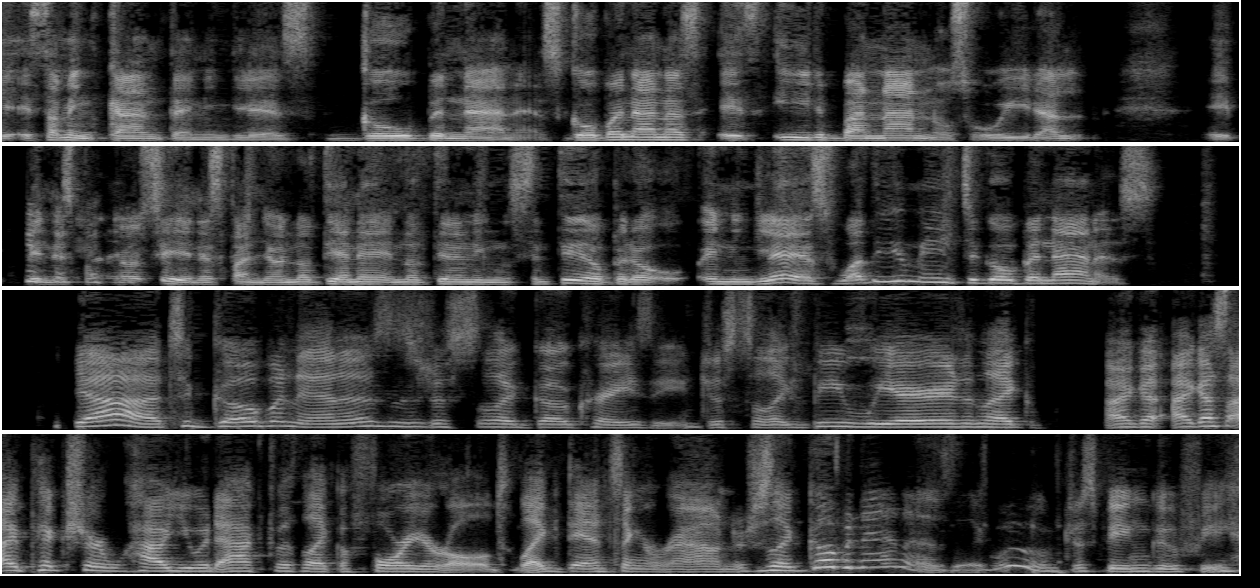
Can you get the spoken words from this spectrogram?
que esta me encanta en inglés. Go bananas. Go bananas es ir bananos o ir al. eh, en español, sí, en español no tiene, no tiene ningún sentido, pero en inglés, what do you mean to go bananas? Yeah, to go bananas is just to like go crazy, just to like be weird and like I I guess I picture how you would act with like a four year old, like dancing around, or just like go bananas, like woo, just being goofy.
